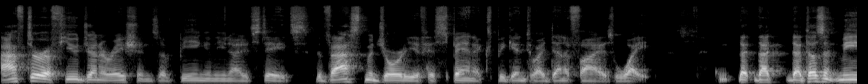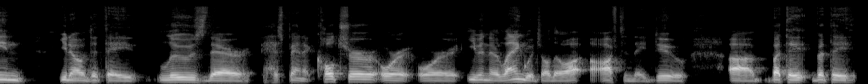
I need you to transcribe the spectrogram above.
after a few generations of being in the United States, the vast majority of Hispanics begin to identify as white. That that that doesn't mean you know that they lose their Hispanic culture or or even their language, although often they do. Uh, but they but they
